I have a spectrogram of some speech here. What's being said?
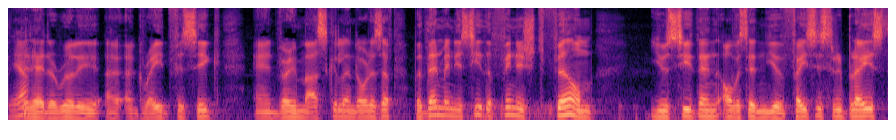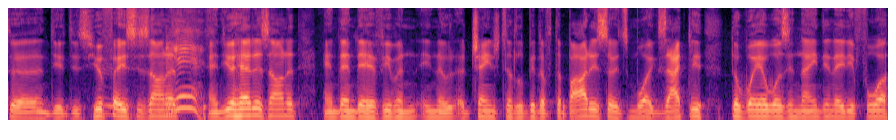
Yeah. that had a really a, a great physique and very muscular and all this stuff. But then when you see the finished film. You see, then all of a sudden your face is replaced, uh, and there's your face is on it, Yes. and your head is on it, and then they have even you know changed a little bit of the body, so it's more exactly the way it was in 1984.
